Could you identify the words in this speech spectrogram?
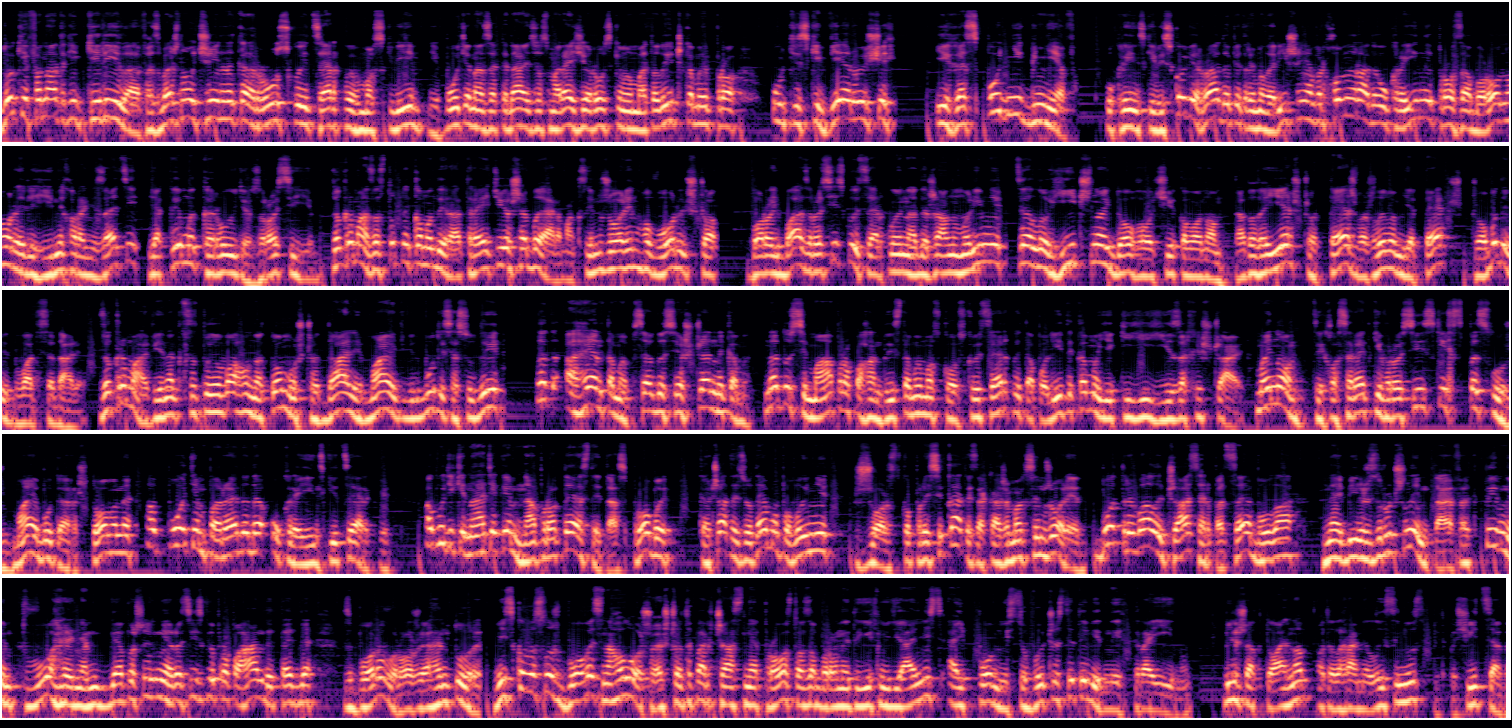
Доки фанатики Кирила, ФСБшного очільника Руської церкви в Москві і Путіна закидають соцмережі руськими методичками про утиски віруючих і господній гнєв. Українські військові радо підтримали рішення Верховної Ради України про заборону релігійних організацій, якими керують з Росії. Зокрема, заступник командира 3-ї ШБР Максим Жорін говорить, що боротьба з російською церквою на державному рівні це логічно й довгоочікувано. Та додає, що теж важливим є те, що буде відбуватися далі. Зокрема, він акцентує увагу на тому, що далі мають відбутися суди над агентами, псевдосвященниками, над усіма пропагандистами московської церкви та політиками, які її захищають. Майно цих осередків російських спецслужб має бути арештоване, а потім передане українській церкві. А будь-які натяки на протести та спроби качати цю тему повинні жорстко присікатися, каже Максим Жорін. Бо тривалий час РПЦ була найбільш зручним та ефективним творенням для поширення російської пропаганди та для збору ворожої агентури. Військовослужбовець наголошує, що тепер час не просто заборонити їхню діяльність, а й повністю вичистити від них країну. Більше актуально у телеграмі Лисинюс підпишіться.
